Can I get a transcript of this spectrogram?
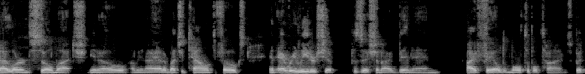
I learned so much, you know, I mean, I had a bunch of talented folks and every leadership position I've been in, I failed multiple times, but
